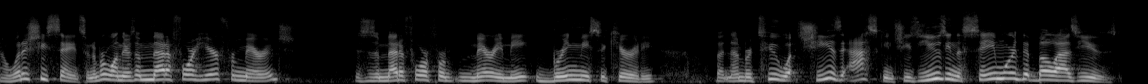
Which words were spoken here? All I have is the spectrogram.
Now, what is she saying? So, number one, there's a metaphor here for marriage. This is a metaphor for marry me, bring me security. But number two, what she is asking, she's using the same word that Boaz used.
